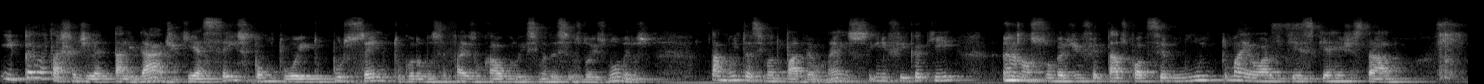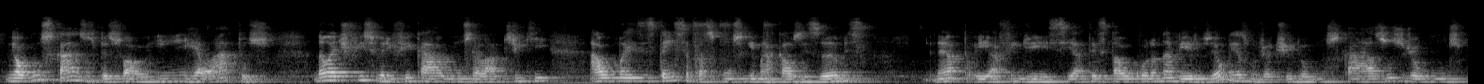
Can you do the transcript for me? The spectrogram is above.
E pela taxa de letalidade, que é 6,8%, quando você faz o cálculo em cima desses dois números, está muito acima do padrão, né? Isso significa que nosso número de infectados pode ser muito maior do que esse que é registrado. Em alguns casos, pessoal, em relatos, não é difícil verificar alguns relatos de que há alguma resistência para se conseguir marcar os exames, né, e a fim de se atestar o coronavírus. Eu mesmo já tive alguns casos de alguns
